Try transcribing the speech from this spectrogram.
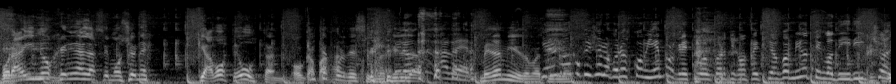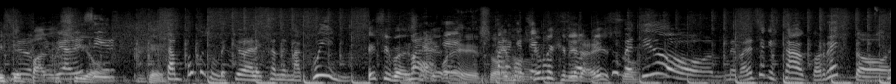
Por ahí no generan las emociones que a vos te gustan. O ¿Qué capaz. estás por decir, Matilda? a ver. Me da miedo, Que Matilda. no, porque yo lo conozco bien porque estuvo en corte y confección conmigo, tengo derecho a Y decir lo que le voy a padeció. decir. ¿Qué? Tampoco es un vestido de Alexander McQueen. Eso iba a decir Para que... por eso. para que te Emoción me genera emocione. Es eso. un vestido, me parece que está correcto. Sí,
